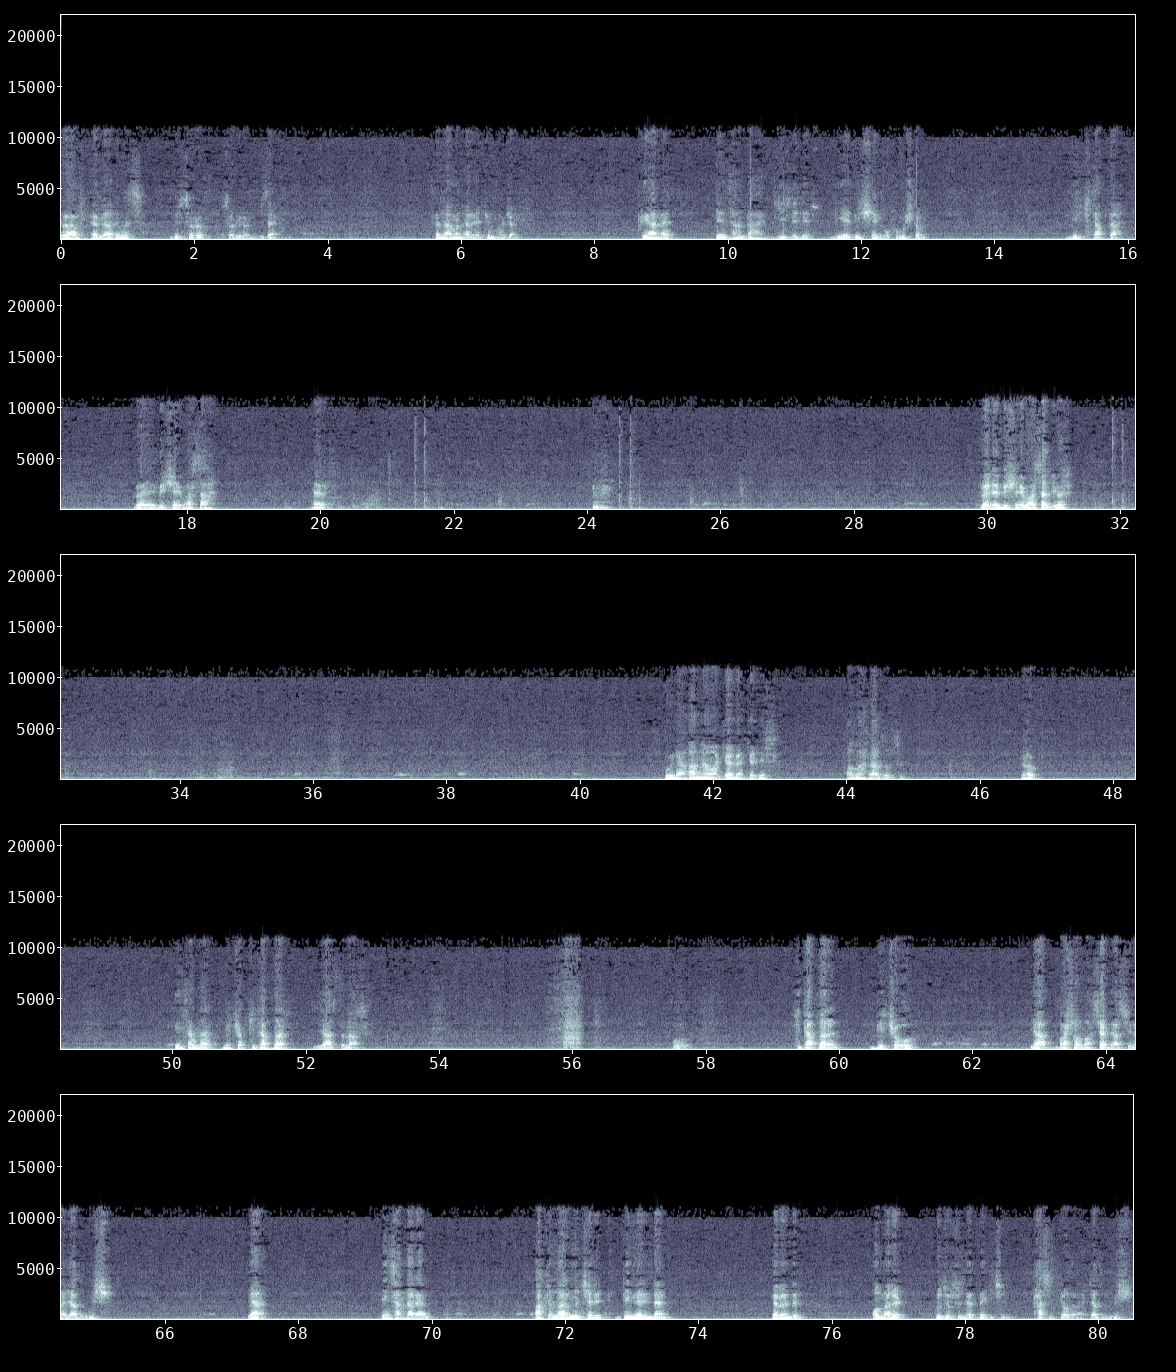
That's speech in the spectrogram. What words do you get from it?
Rauf evladımız bir soru soruyor bize. Selamun aleyküm hocam. Kıyamet insanda gizlidir diye bir şey okumuştum. Bir kitapta. Böyle bir şey varsa evet. Böyle bir şey varsa diyor bu ne anlama gelmektedir? Allah razı olsun. Yok. İnsanlar birçok kitaplar yazdılar. Bu kitapların birçoğu ya baş olma sevdasıyla yazılmış ya insanların akıllarını çelip dinlerinden efendim onları huzursuz etmek için kasıtlı olarak yazılmış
